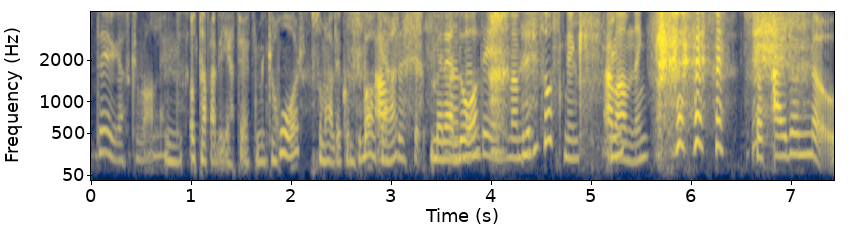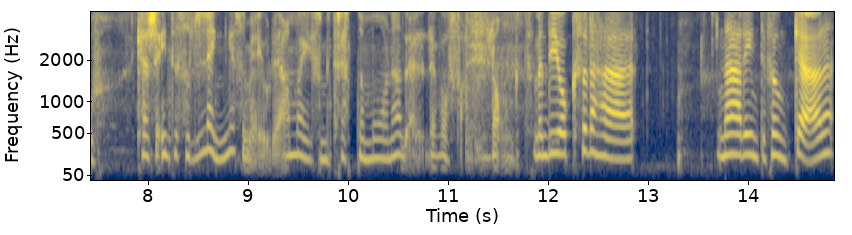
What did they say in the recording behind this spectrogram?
det är ju ganska vanligt. Mm, och tappade jättemycket hår som aldrig kom tillbaka. Ja. Men ändå. Men det, man blir så snygg av mm. amning. så I don't know. Kanske inte så länge som jag gjorde. Jag ammade liksom i 13 månader. Det var fan långt. Men det är också det här, när det inte funkar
